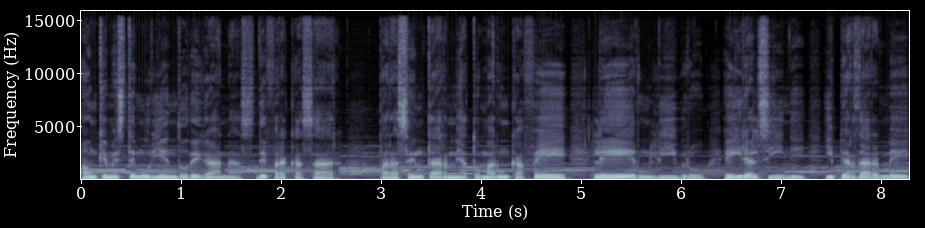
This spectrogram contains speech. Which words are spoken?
aunque me esté muriendo de ganas de fracasar, para sentarme a tomar un café, leer un libro e ir al cine y perderme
